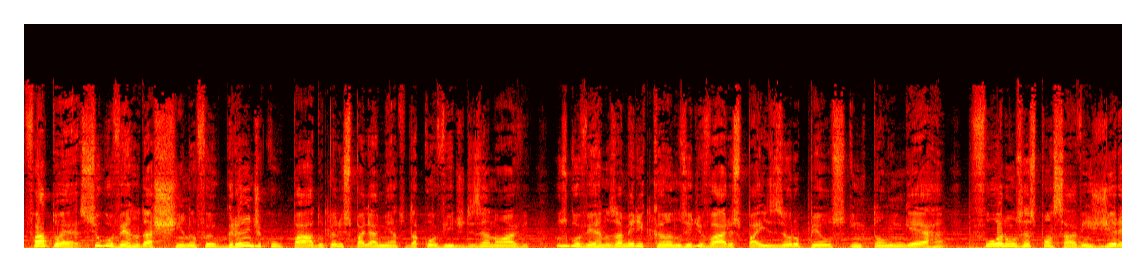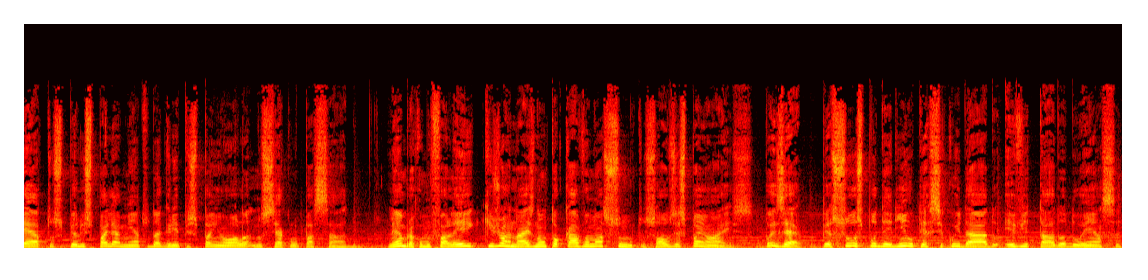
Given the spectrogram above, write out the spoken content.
Fato é, se o governo da China foi o grande culpado pelo espalhamento da Covid-19, os governos americanos e de vários países europeus, então em guerra, foram os responsáveis diretos pelo espalhamento da gripe espanhola no século passado. Lembra, como falei, que jornais não tocavam no assunto, só os espanhóis? Pois é, pessoas poderiam ter se cuidado, evitado a doença,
